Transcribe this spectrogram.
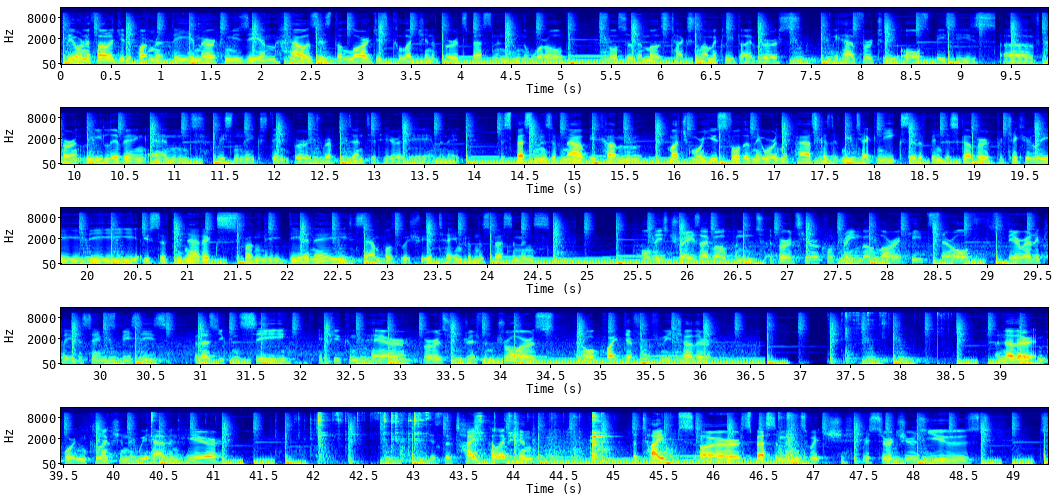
The Ornithology Department at the American Museum houses the largest collection of bird specimens in the world. It's also the most taxonomically diverse. We have virtually all species of currently living and recently extinct birds represented here at the AMNH. The specimens have now become much more useful than they were in the past because of new techniques that have been discovered, particularly the use of genetics from the DNA samples which we obtain from the specimens. All these trays I've opened, the birds here are called rainbow lorikeets. They're all theoretically the same species, but as you can see, if you compare birds from different drawers, they're all quite different from each other. Another important collection that we have in here is the type collection. The types are specimens which researchers used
